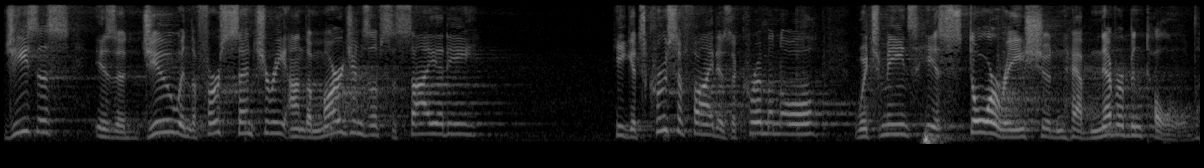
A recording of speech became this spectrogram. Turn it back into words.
Jesus is a Jew in the first century on the margins of society. He gets crucified as a criminal, which means his story shouldn't have never been told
